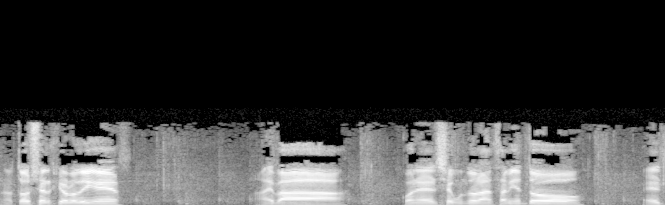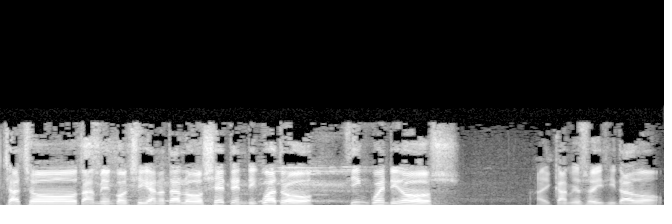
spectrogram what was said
Anotó Sergio Rodríguez. Ahí va con el segundo lanzamiento el Chacho. También consigue anotarlo. 74-52. Hay cambio solicitado.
